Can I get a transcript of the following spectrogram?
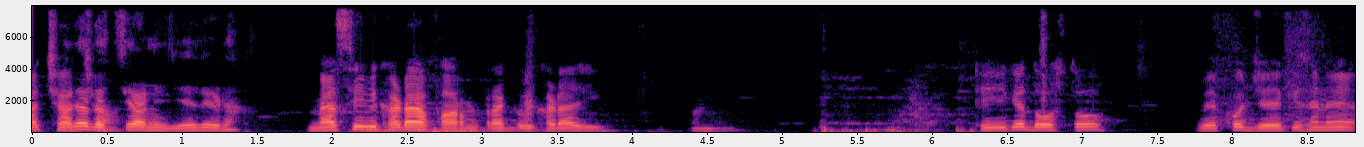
ਅੱਛਾ ਅੱਛਾ। ਦੱਸਿਆ ਨਹੀਂ ਜੀ ਇਹ ਰੇਟ ਮੈਸੀ ਵੀ ਖੜਾ ਹੈ ਫਾਰਮ ਟਰੱਕ ਵੀ ਖੜਾ ਹੈ ਜੀ। ਠੀਕ ਹੈ ਦੋਸਤੋ ਵੇਖੋ ਜੇ ਕਿਸੇ ਨੇ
